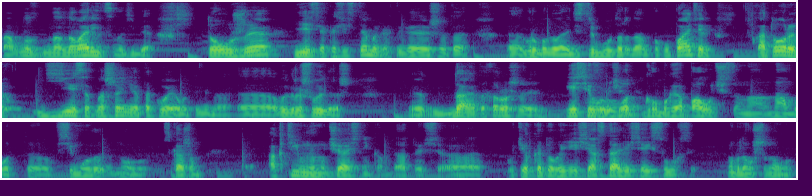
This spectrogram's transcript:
там, ну, на- навариться на тебе, то уже есть экосистемы, как ты говоришь, это, э, грубо говоря, дистрибутор, там, покупатель, в которых есть отношение такое, вот именно э, выигрыш-выигрыш. Э, Да, это хорошее. Если Замечание. вот, грубо говоря, получится на, нам вот всему, ну, скажем, активным участникам, да, то есть э, у тех, которые есть, остались ресурсы. Ну, потому что, ну,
